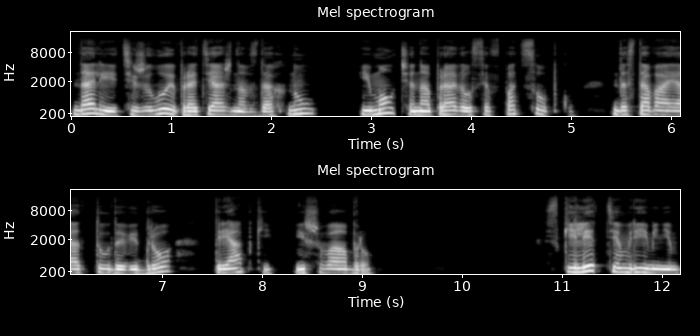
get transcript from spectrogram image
далее тяжело и протяжно вздохнул и молча направился в подсобку, доставая оттуда ведро, тряпки и швабру. Скелет тем временем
